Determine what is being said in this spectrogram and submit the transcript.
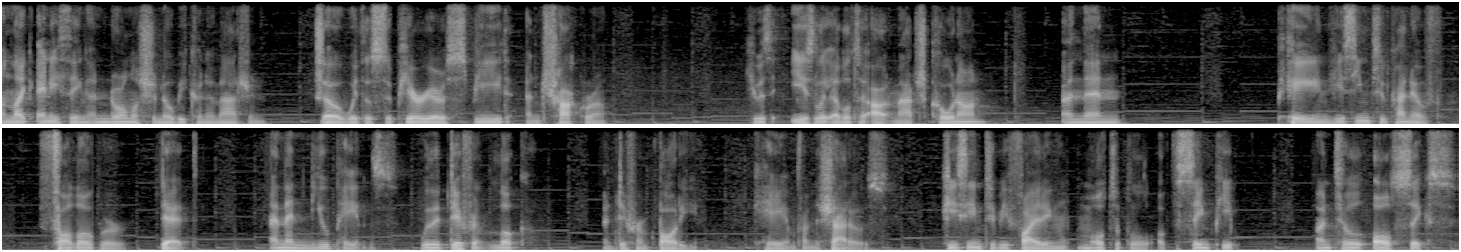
unlike anything a normal shinobi could imagine, though with a superior speed and chakra. He was easily able to outmatch Konan, and then Pain, he seemed to kind of fall over dead, and then new Pains, with a different look and different body, came from the shadows. He seemed to be fighting multiple of the same people until all six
